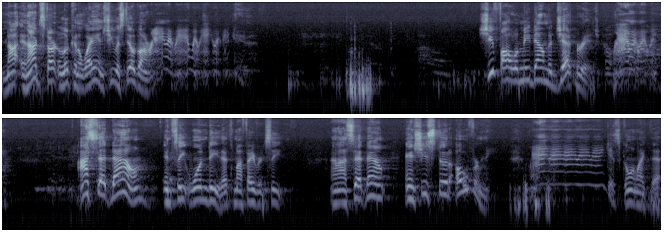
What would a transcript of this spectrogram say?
not, and I'd start looking away, and she was still going, She followed me down the jet bridge. I sat down in seat 1D. That's my favorite seat. And I sat down, and she stood over me, just going like that.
